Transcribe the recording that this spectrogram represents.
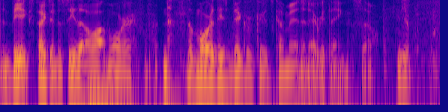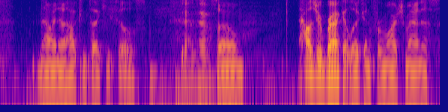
to be expected to see that a lot more the more these big recruits come in and everything. So Yep. now I know how Kentucky feels. Yeah. No. So how's your bracket looking for March Madness?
